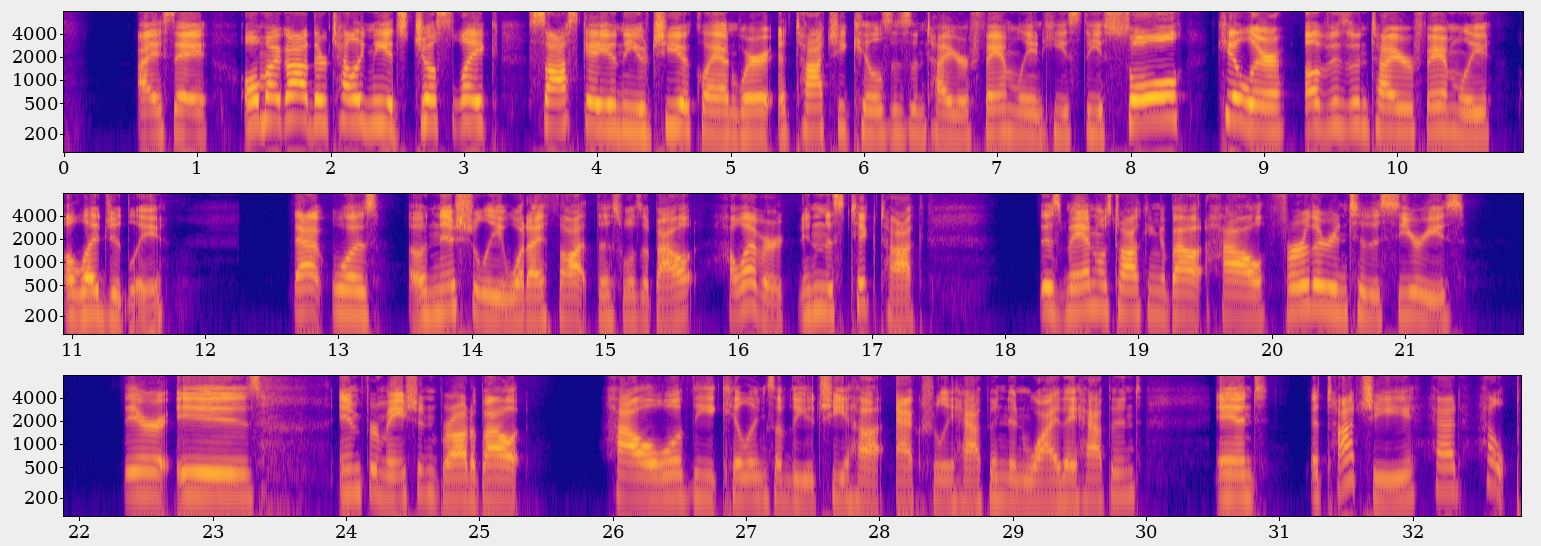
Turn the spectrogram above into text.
I say, oh my god, they're telling me it's just like Sasuke in the Uchiha clan, where Itachi kills his entire family and he's the sole killer of his entire family, allegedly. That was initially what I thought this was about. However, in this TikTok, this man was talking about how further into the series, there is information brought about how the killings of the Uchiha actually happened and why they happened. And Itachi had help.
